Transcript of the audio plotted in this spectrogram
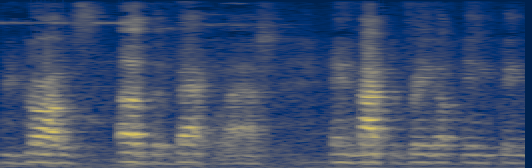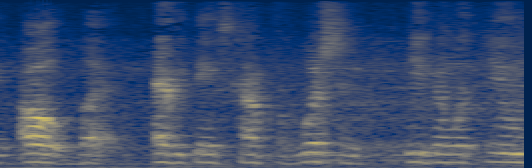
regardless of the backlash, and not to bring up anything old, but everything's come from fruition, even with you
